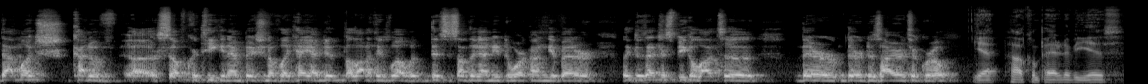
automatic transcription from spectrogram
that much kind of uh, self critique and ambition of like, hey, I did a lot of things well, but this is something I need to work on and get better. Like, does that just speak a lot to their their desire to grow? Yeah, how competitive he is.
